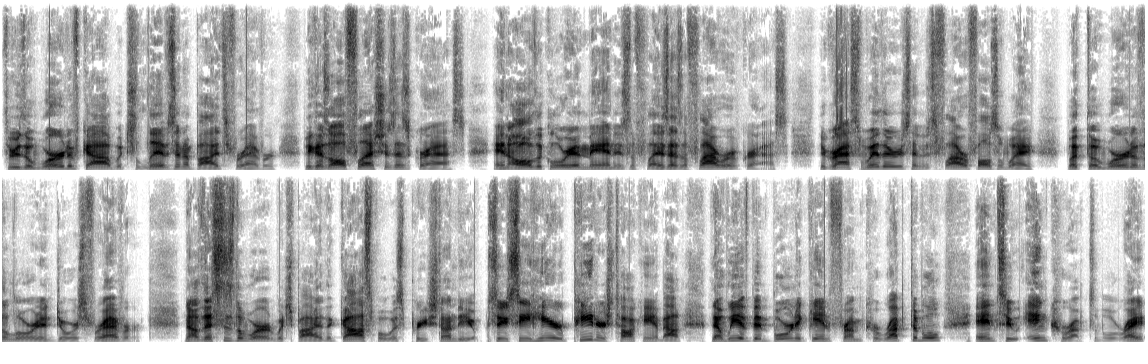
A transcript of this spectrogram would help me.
through the word of god which lives and abides forever because all flesh is as grass and all the glory of man is, the, is as a flower of grass. The grass withers and its flower falls away but the word of the lord endures forever. Now, this is the word which by the gospel was preached unto you. So you see here, Peter's talking about that we have been born again from corruptible into incorruptible, right?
